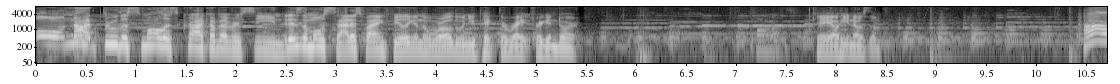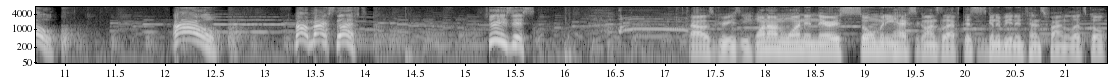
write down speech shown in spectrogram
Oh, not through the smallest crack I've ever seen. It is the most satisfying feeling in the world when you pick the right friggin' door. Okay, oh, he knows them. How? How? Not Max left. Jesus. That was greasy. One on one, and there is so many hexagons left. This is gonna be an intense final. Let's go.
